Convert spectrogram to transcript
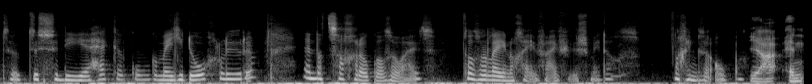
zo tussen die eh, hekken kon ik een beetje doorgluren. En dat zag er ook wel zo uit. Het was alleen nog geen vijf uur 's middags. Dan ging ze open. Ja, en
